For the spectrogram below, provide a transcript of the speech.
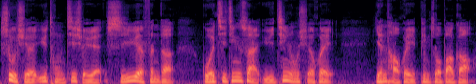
数学与统计学院十一月份的国际精算与金融学会研讨会，并作报告。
